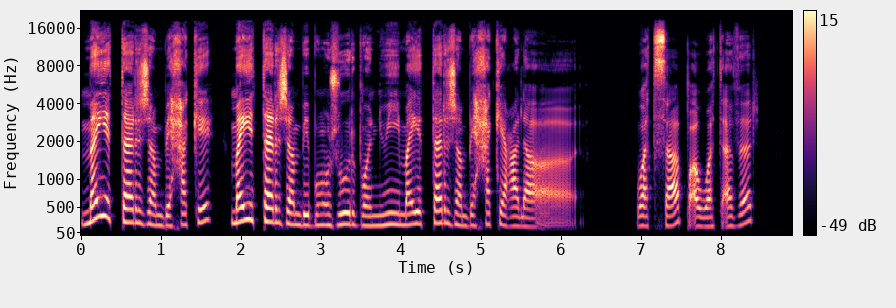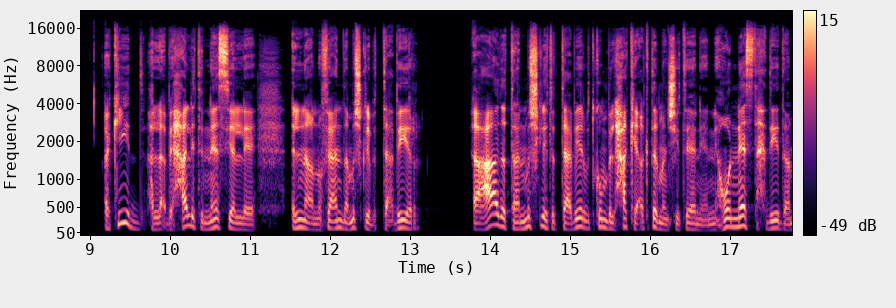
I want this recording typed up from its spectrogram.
ما يترجم بحكي؟ ما يترجم ب bonjour bonne nuit ما يترجم بحكي على واتساب أو whatever أكيد. هلأ بحالة الناس يلي قلنا إنه في عندها مشكلة بالتعبير عادة مشكلة التعبير بتكون بالحكي أكتر من شي تاني. يعني هون الناس تحديدا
